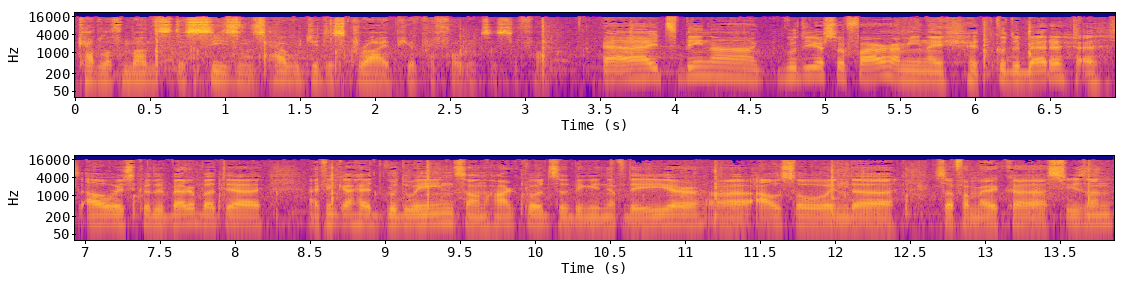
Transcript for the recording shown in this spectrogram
couple of months, the seasons, how would you describe your performances so far? Uh, it's been a good year so far. I mean, I, it could be better. I always, could be better. But uh, I think I had good wins on hard courts at the beginning of the year. Uh, also in the South America season.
